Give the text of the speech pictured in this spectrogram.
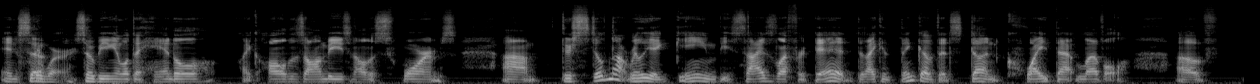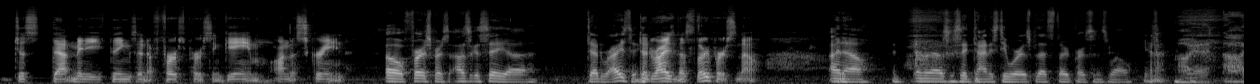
and so They were. so being able to handle like all the zombies and all the swarms. Um, there's still not really a game besides Left 4 Dead that I can think of that's done quite that level of just that many things in a first person game on the screen. Oh, first person. I was going to say uh, Dead Rising. Dead Rising, that's third person now. I know. And and then I was going to say Dynasty Warriors, but that's third person as well. Yeah. Oh yeah, oh,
